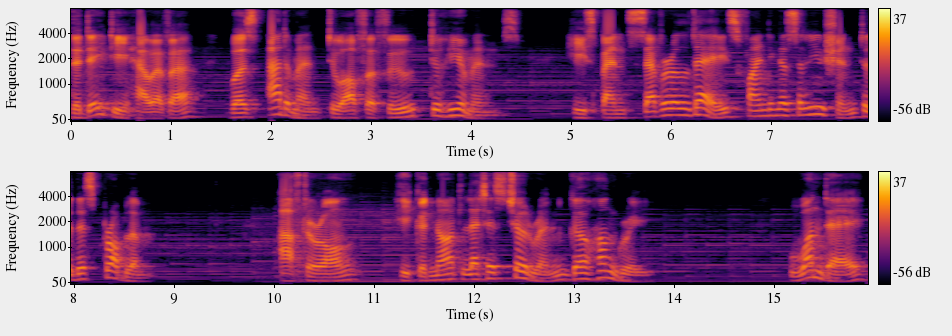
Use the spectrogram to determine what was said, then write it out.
The deity, however, was adamant to offer food to humans. He spent several days finding a solution to this problem. After all, he could not let his children go hungry. One day,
